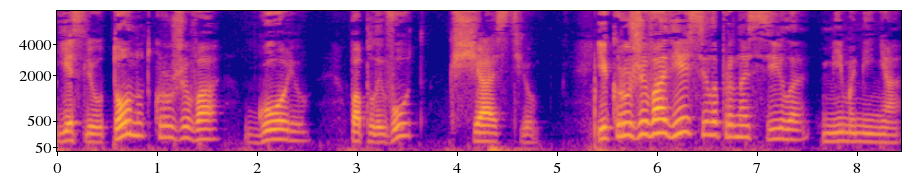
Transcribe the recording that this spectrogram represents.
Если утонут кружева, горю, поплывут к счастью. И кружева весело проносила мимо меня.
